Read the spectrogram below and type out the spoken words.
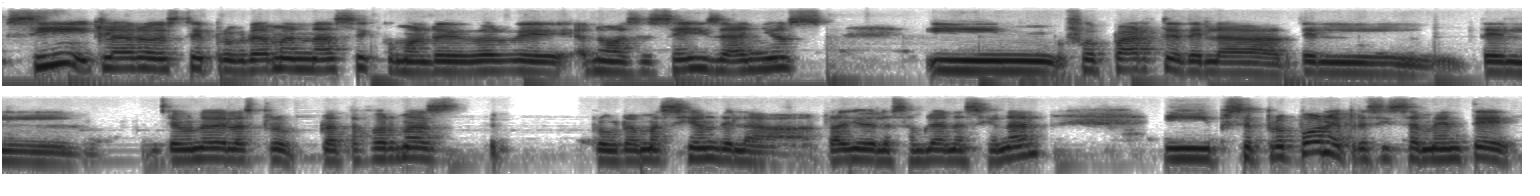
Sí, claro, este programa nace como alrededor de, no, hace seis años y fue parte de, la, de una de las plataformas de programación de la radio de la Asamblea Nacional y se propone precisamente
